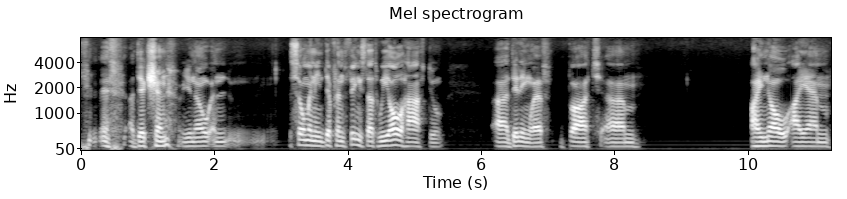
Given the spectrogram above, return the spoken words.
addiction, you know, and so many different things that we all have to uh, dealing with. But um, I know I am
